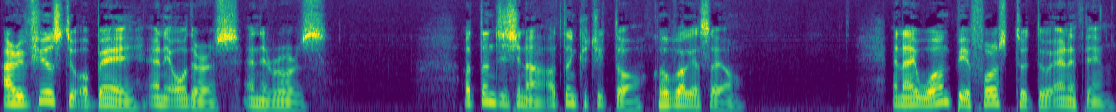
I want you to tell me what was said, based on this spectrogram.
I refuse to obey any orders, any rules. 어떤 짓이나 어떤 규칙도 거부하겠어요. And I won't be forced to do anything.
